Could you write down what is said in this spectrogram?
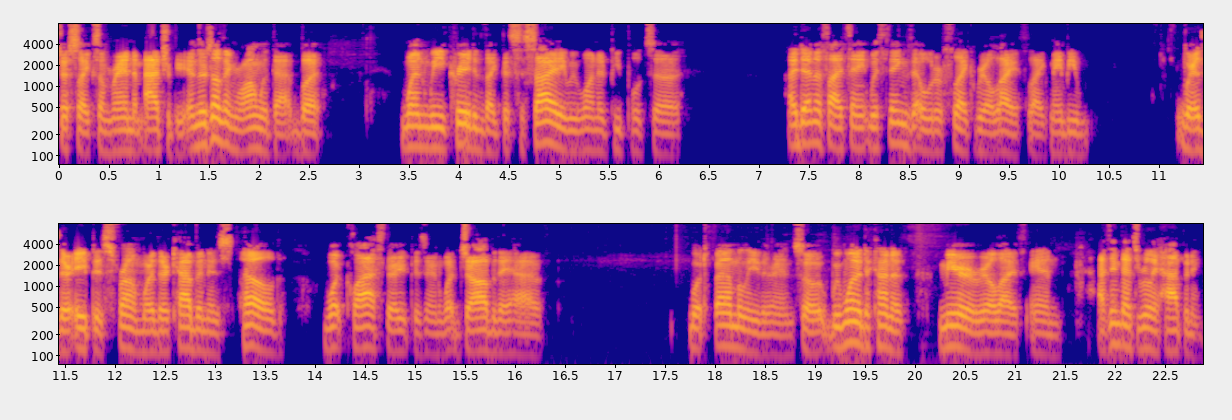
just like some random attribute and there's nothing wrong with that but when we created like the society, we wanted people to identify thing with things that would reflect real life, like maybe where their ape is from, where their cabin is held, what class their ape is in, what job they have, what family they're in. So we wanted to kind of mirror real life, and I think that's really happening.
